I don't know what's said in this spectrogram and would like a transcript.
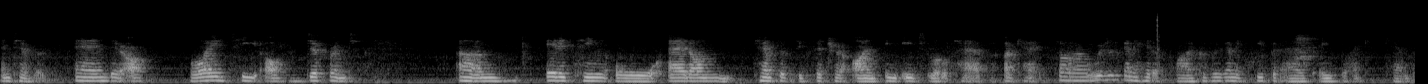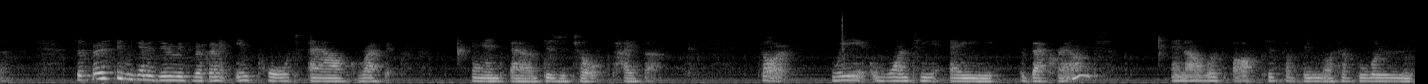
and templates. And there are plenty of different um, editing or add-ons, templates, etc. on in each little tab. Okay, so we're just going to hit apply because we're going to keep it as a blank canvas. So first thing we're going to do is we're going to import our graphics and our digital paper. So we're wanting a background and I was after something like a blue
